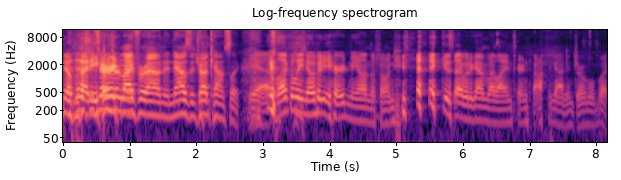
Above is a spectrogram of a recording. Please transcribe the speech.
And then nobody she turned heard her me. life around, and now's the drug counselor. Yeah, luckily nobody heard me on the phone do that because I would have gotten my line turned off and gotten in trouble. But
